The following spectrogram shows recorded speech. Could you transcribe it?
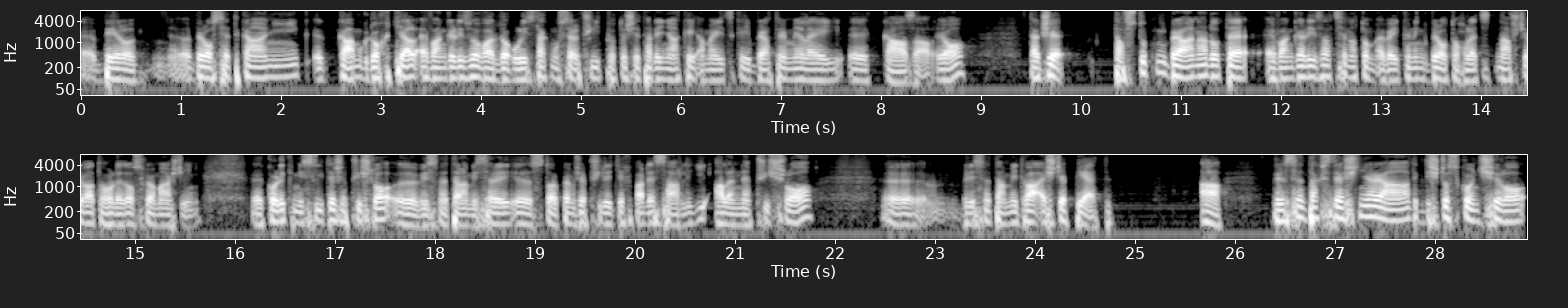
eh, byl, eh, bylo setkání, kam kdo chtěl evangelizovat do ulic, tak musel přijít, protože tady nějaký americký bratr Milej eh, kázal. Jo? Takže ta vstupní brána do té evangelizace na tom Awakening bylo tohle, návštěva tohoto schromáždění. Kolik myslíte, že přišlo? My jsme teda mysleli s Torpem, že přijde těch 50 lidí, ale nepřišlo. Byli jsme tam my dva a ještě pět. A byl jsem tak strašně rád, když to skončilo,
